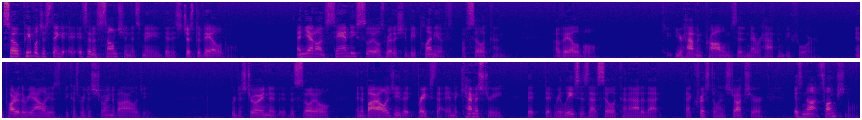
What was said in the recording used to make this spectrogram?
so people just think it's an assumption that's made that it's just available, and yet on sandy soils where there should be plenty of, of silicon, available, you're having problems that had never happened before. And part of the reality is because we're destroying the biology. We're destroying the, the, soil and the biology that breaks that, and the chemistry that, that releases that silicon out of that, that crystalline structure is not functional.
